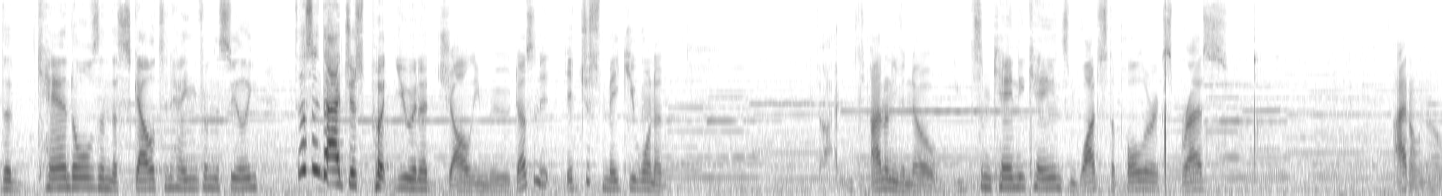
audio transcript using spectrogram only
the candles and the skeleton hanging from the ceiling? Doesn't that just put you in a jolly mood? Doesn't it? It just make you want to. I don't even know. Eat some candy canes and watch the Polar Express. I don't know.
